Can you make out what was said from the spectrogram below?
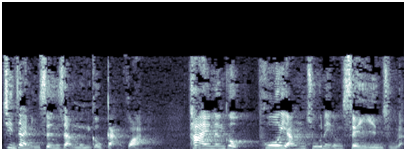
浸在你身上能够感化你，它还能够泼扬出那种声音出来。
